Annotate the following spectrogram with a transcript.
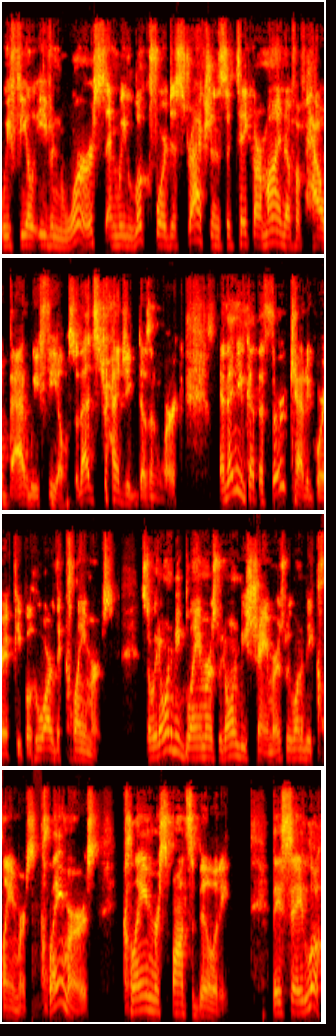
we feel even worse and we look for distractions to take our mind off of how bad we feel. So that strategy doesn't work. And then you've got the third category of people who are the claimers. So we don't want to be blamers, we don't want to be shamers, we want to be claimers. Claimers claim responsibility. They say, look,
